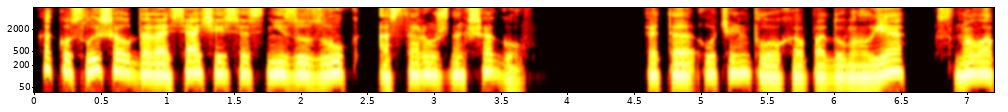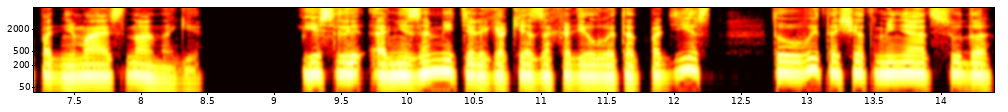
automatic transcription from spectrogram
как услышал доносящийся снизу звук осторожных шагов. «Это очень плохо», — подумал я, снова поднимаясь на ноги. Если они заметили, как я заходил в этот подъезд, то вытащат меня отсюда,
